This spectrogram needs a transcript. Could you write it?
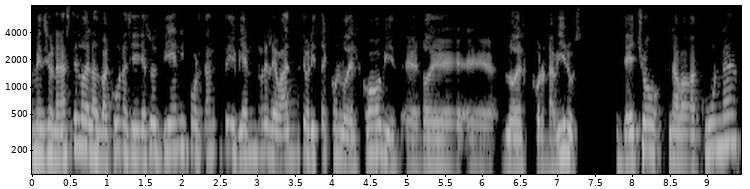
Mencionaste lo de las vacunas y eso es bien importante y bien relevante ahorita con lo del COVID, eh, lo, de, eh, lo del coronavirus. De hecho, la vacuna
